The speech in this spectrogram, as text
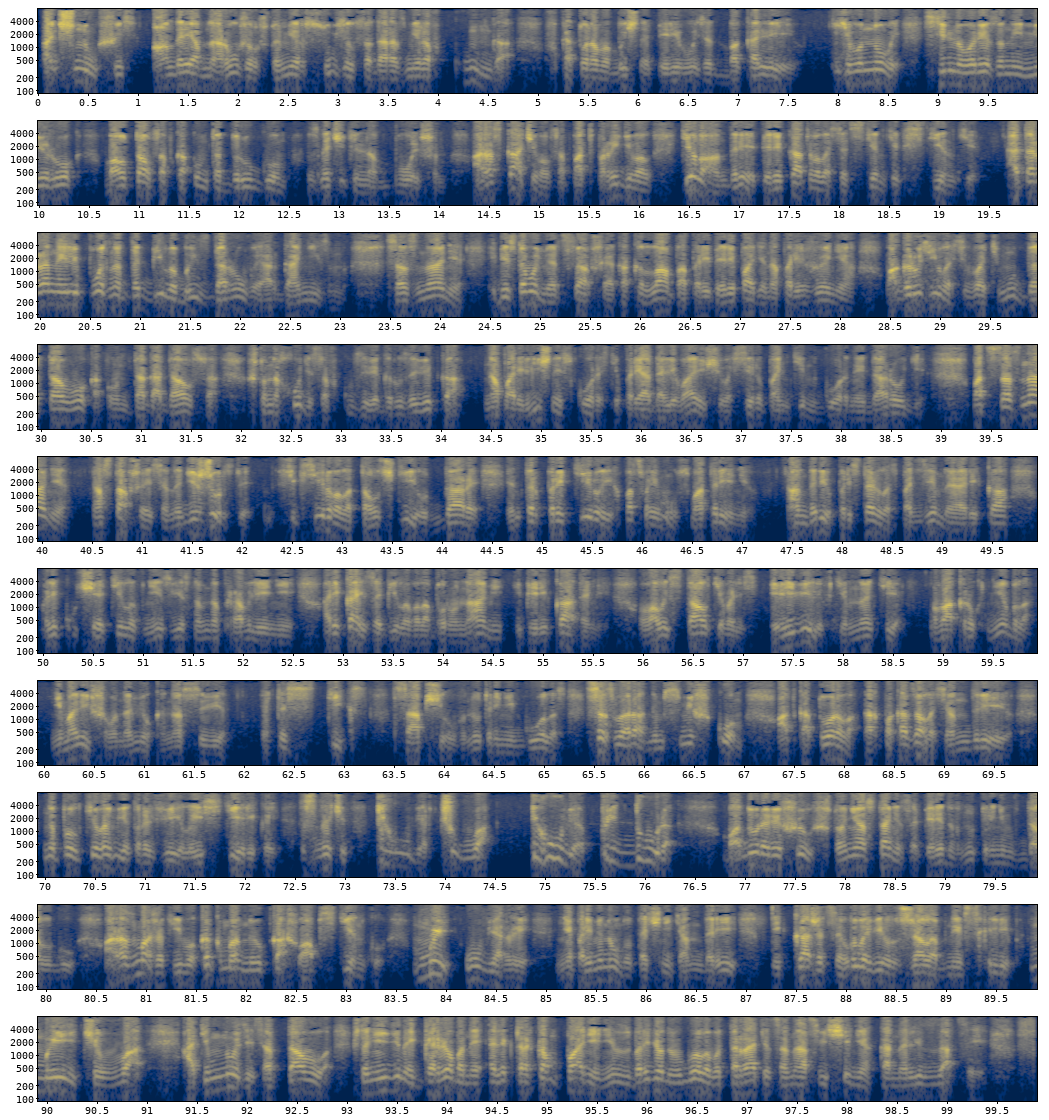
Очнувшись, Андрей обнаружил, что мир сузился до размеров кунга, в котором обычно перевозят бакалею. Его новый, сильно урезанный мирок болтался в каком-то другом, значительно большем, а раскачивался, подпрыгивал, тело Андрея перекатывалось от стенки к стенке. Это рано или поздно добило бы и здоровый организм. Сознание, и без того мерцавшее, как лампа при перепаде напряжения, погрузилось во тьму до того, как он догадался, что находится в кузове грузовика на паре личной скорости, преодолевающего серпантин горной дороги. Подсознание оставшееся на дежурстве, фиксировало толчки и удары, интерпретируя их по своему усмотрению. Андрею представилась подземная река, влекущая тело в неизвестном направлении, а река изобиловала бурунами и перекатами. Валы сталкивались и ревели в темноте. Вокруг не было ни малейшего намека на свет. «Это Стикс», — сообщил внутренний голос со злорадным смешком, от которого, как показалось Андрею, на полкилометра веяло истерикой. «Значит, ты умер, чувак! Ты умер, придурок!» Бадура решил, что не останется перед внутренним в долгу, а размажет его, как манную кашу, об стенку. «Мы умерли!» — не применул уточнить Андрей и, кажется, уловил жалобный всхлип. «Мы, чувак! А темно здесь от того, что ни единой гребаной электрокомпании не взбредет в голову тратиться на освещение канализации.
